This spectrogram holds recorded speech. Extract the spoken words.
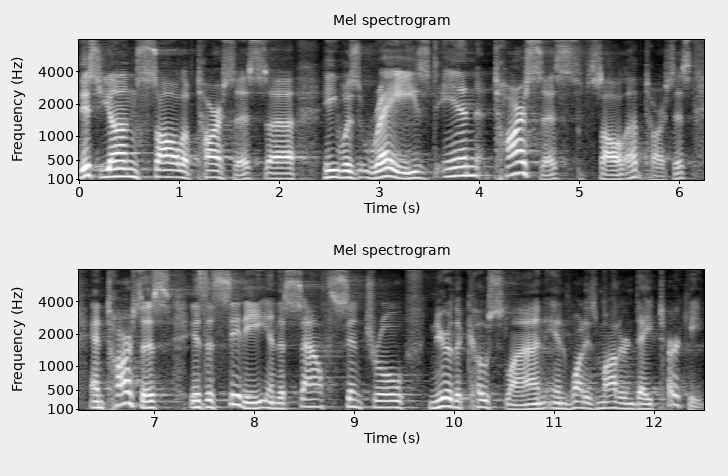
this young Saul of Tarsus, uh, he was raised in Tarsus, Saul of Tarsus. And Tarsus is a city in the south central, near the coastline in what is modern day Turkey.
